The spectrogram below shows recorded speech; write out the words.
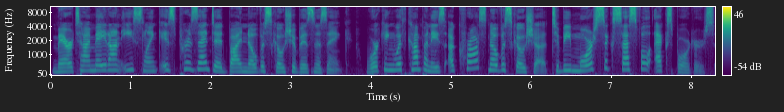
Maritime Made on Eastlink is presented by Nova Scotia Business Inc., working with companies across Nova Scotia to be more successful exporters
